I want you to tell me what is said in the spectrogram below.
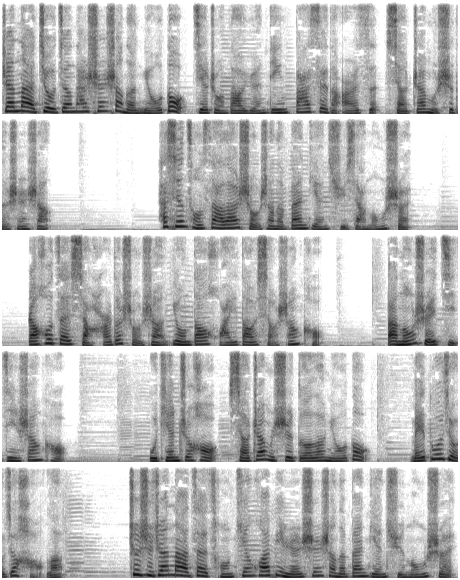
詹娜就将她身上的牛痘接种到园丁八岁的儿子小詹姆士的身上。她先从萨拉手上的斑点取下脓水，然后在小孩的手上用刀划一道小伤口，把脓水挤进伤口。五天之后，小詹姆士得了牛痘，没多久就好了。这是詹娜在从天花病人身上的斑点取脓水，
